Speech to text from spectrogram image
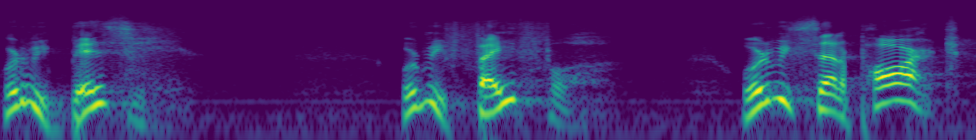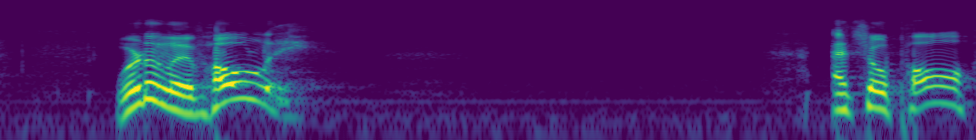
We're to be busy. We're to be faithful. We're to be set apart. We're to live holy. And so Paul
